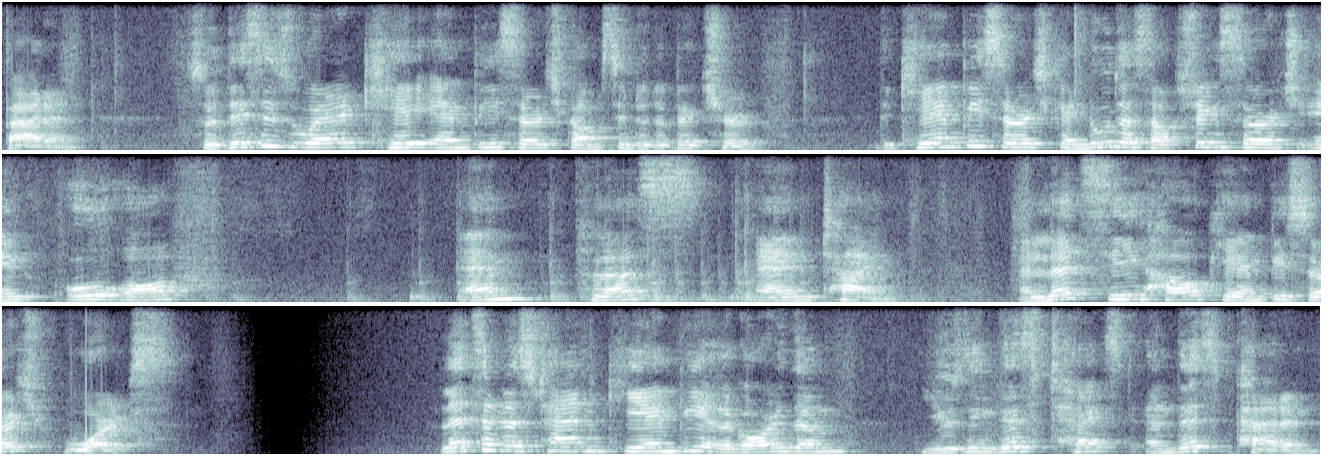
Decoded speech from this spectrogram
pattern. So this is where KMP search comes into the picture. The KMP search can do the substring search in O of m plus n time. And let's see how KMP search works. Let's understand KMP algorithm using this text and this pattern.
